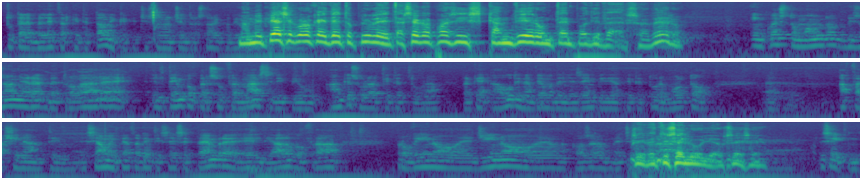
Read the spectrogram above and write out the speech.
tutte le bellezze architettoniche che ci sono nel centro storico. Ma mi piace quello che hai detto più lenta, sembra quasi scandire un tempo diverso, è vero? In questo mondo bisognerebbe trovare il tempo per soffermarsi di più anche sull'architettura, perché a Udine abbiamo degli esempi di architetture molto affascinanti. Siamo in piazza 26 settembre e il dialogo fra Provino e Gino è una cosa... Sì, 26 luglio, sì, sì. Sì,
